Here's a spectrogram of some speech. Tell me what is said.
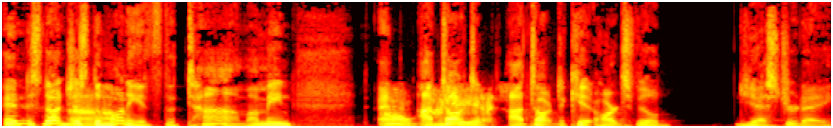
and it's not just the Uh, money; it's the time. I mean, Oh, I gosh, talked yes. to I talked to Kit Hartsfield yesterday,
